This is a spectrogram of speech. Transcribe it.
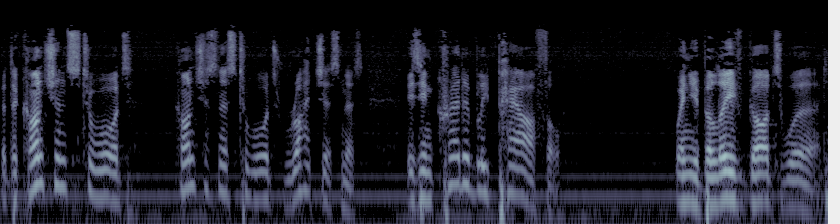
But the conscience towards consciousness towards righteousness is incredibly powerful when you believe God's word.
